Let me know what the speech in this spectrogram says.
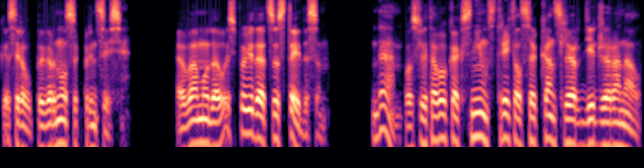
Кэссерилл повернулся к принцессе. «А вам удалось повидаться с Тейдосом?» Да, после того, как с ним встретился канцлер Диджи Ронал.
